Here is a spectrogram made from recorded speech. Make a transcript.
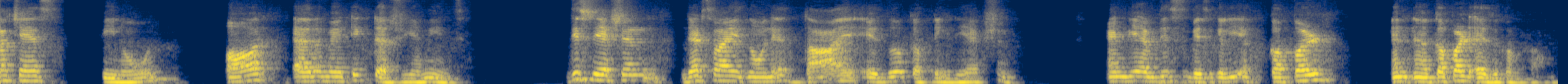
such as phenol or aromatic tertiary amines. This reaction, that's why it's known as diazo coupling reaction. And we have this basically a coupled and uh, coupled as a compound.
